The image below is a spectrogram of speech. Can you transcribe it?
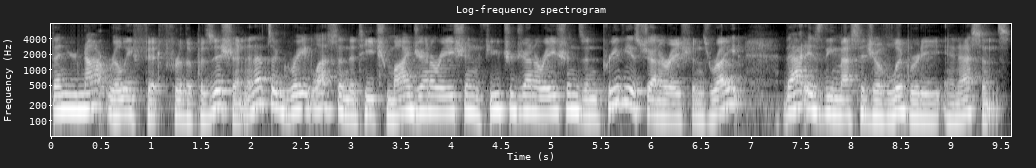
then you're not really fit for the position. And that's a great lesson to teach my generation, future generations, and previous generations, right? That is the message of liberty in essence.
